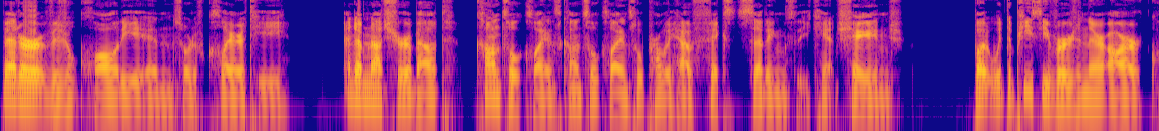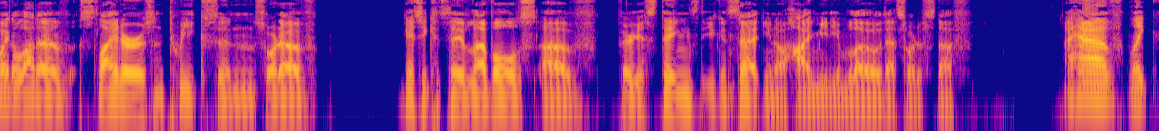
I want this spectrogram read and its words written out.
better visual quality and sort of clarity. And I'm not sure about console clients. Console clients will probably have fixed settings that you can't change. But with the PC version, there are quite a lot of sliders and tweaks and sort of, I guess you could say, levels of various things that you can set, you know, high, medium, low, that sort of stuff. I have like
